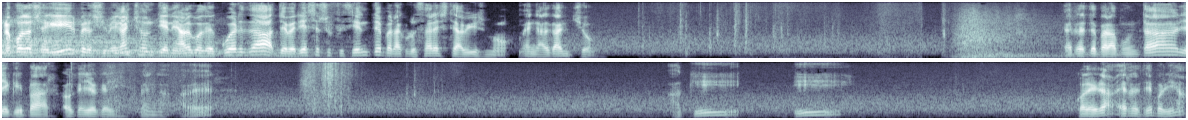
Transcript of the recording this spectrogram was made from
No puedo seguir, pero si mi gancho aún tiene algo de cuerda, debería ser suficiente para cruzar este abismo. Venga, el gancho. RT para apuntar y equipar. Ok, ok. Venga, a ver. Aquí y... ¿Cuál era? RT ponía.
